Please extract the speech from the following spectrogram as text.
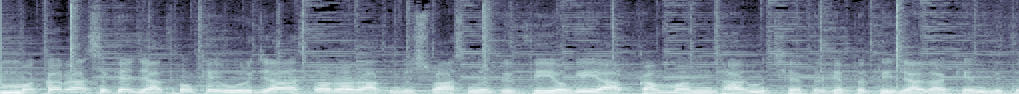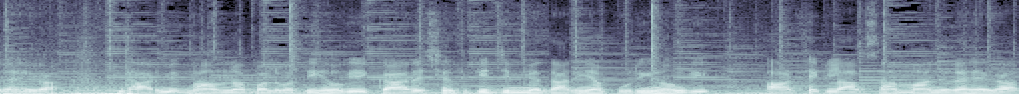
मकर राशि के जातकों के ऊर्जा स्तर और आत्मविश्वास में वृद्धि होगी। आपका मन धर्म क्षेत्र के प्रति ज़्यादा केंद्रित रहेगा। धार्मिक भावना बलवती होगी, कार्य क्षेत्र की जिम्मेदारियाँ पूरी होंगी, आर्थिक लाभ सामान्य रहेगा,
